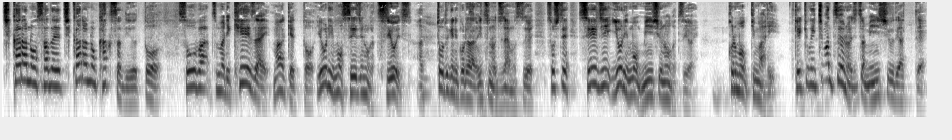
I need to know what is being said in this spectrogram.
力の差で、力の格差で言うと、相場、つまり経済、マーケットよりも政治の方が強いです。圧倒的にこれはいつの時代も強い。そして政治よりも民衆の方が強い。これも決まり。結局一番強いのは実は民衆であって、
